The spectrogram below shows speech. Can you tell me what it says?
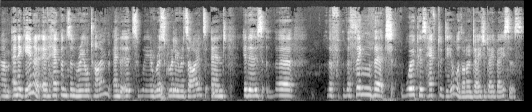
Um, and again, it, it happens in real time, and it's where risk really resides, and it is the the the thing that workers have to deal with on a day to day basis.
